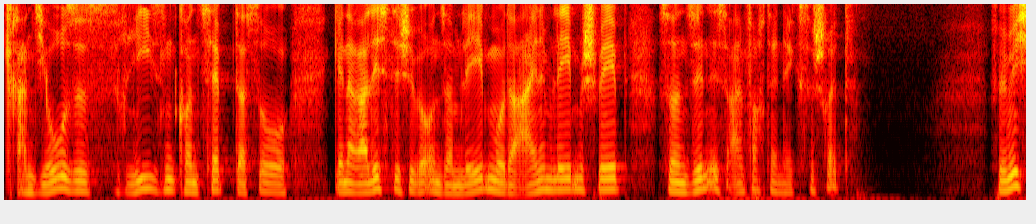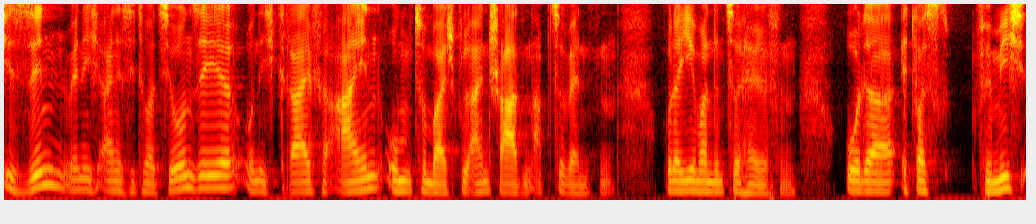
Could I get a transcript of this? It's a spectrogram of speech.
grandioses Riesenkonzept, das so generalistisch über unserem Leben oder einem Leben schwebt, sondern Sinn ist einfach der nächste Schritt. Für mich ist Sinn, wenn ich eine Situation sehe und ich greife ein, um zum Beispiel einen Schaden abzuwenden oder jemandem zu helfen oder etwas für mich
